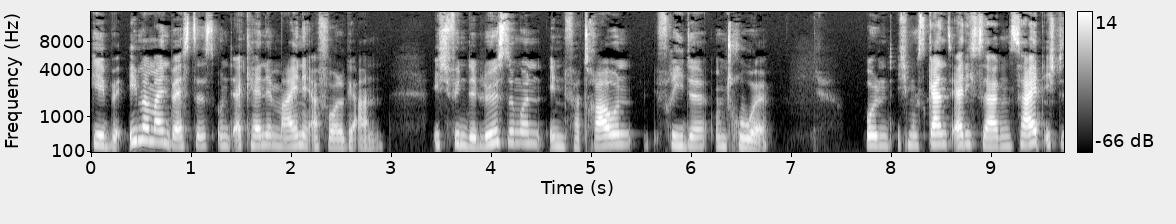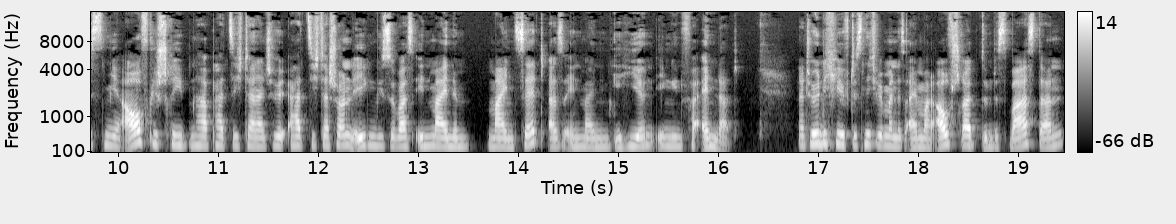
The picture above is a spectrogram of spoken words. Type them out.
gebe immer mein Bestes und erkenne meine Erfolge an. Ich finde Lösungen in Vertrauen, Friede und Ruhe. Und ich muss ganz ehrlich sagen, seit ich das mir aufgeschrieben habe, hat sich da natürlich, hat sich da schon irgendwie sowas in meinem Mindset, also in meinem Gehirn irgendwie verändert. Natürlich hilft es nicht, wenn man das einmal aufschreibt und das war's dann,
